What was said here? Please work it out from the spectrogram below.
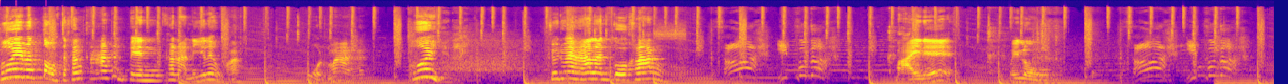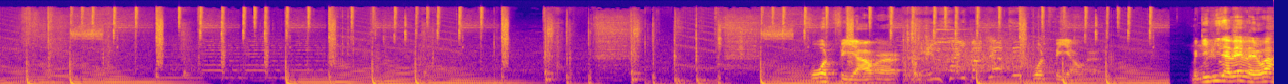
เฮ้ย มันตกจากข้างๆกันเป็นขนาดนี้เลยเหรอโหดมากฮะเฮ้ย ช่วยด้วยฮะรันโกคลั่งไปเน้ไม่ลง ตรเฟี้ยวครับโคตรเฟี้ยวครับเมื่อกี้พี่จะเล่นอะไรวะ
